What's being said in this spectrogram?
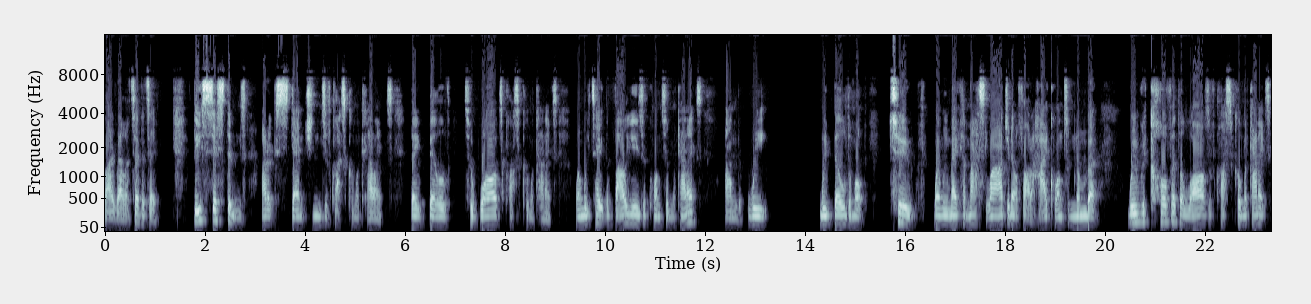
by relativity. These systems are extensions of classical mechanics. They build towards classical mechanics. When we take the values of quantum mechanics and we we build them up to when we make a mass large enough or a high quantum number, we recover the laws of classical mechanics.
